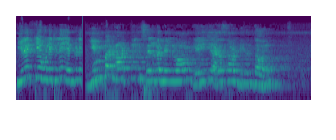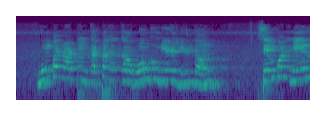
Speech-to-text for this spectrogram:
இலக்கிய உலகிலே எங்களை இம்பர் நாட்டின் செல்வமெல்லாம் எய்தி அரசாண்டு இருந்தாலும் உம்பர் நாட்டின் கற்பகக்கா ஓங்கும் நீழல் இருந்தாலும் செம்பொன் மேரு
